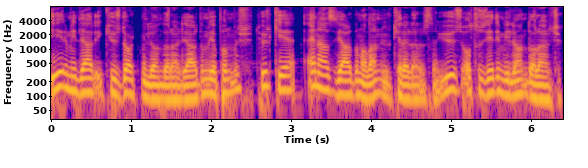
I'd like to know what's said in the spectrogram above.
1 milyar 204 milyon dolar yardım yapılmış. Türkiye en az yardım alan ülkeler arasında 137 milyon dolarcık.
